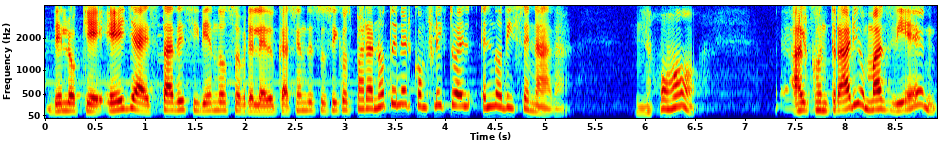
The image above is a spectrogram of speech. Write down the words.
de lo que ella está decidiendo sobre la educación de sus hijos, para no tener conflicto, él, no dice nada. No, al contrario, más bien,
